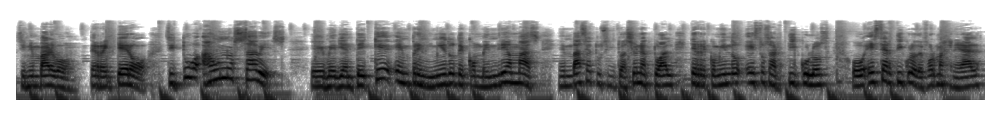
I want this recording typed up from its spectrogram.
Sin embargo, te reitero, si tú aún no sabes eh, mediante qué emprendimiento te convendría más en base a tu situación actual, te recomiendo estos artículos o este artículo de forma general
